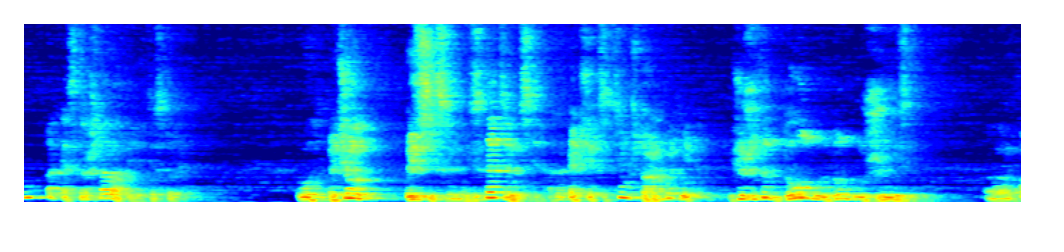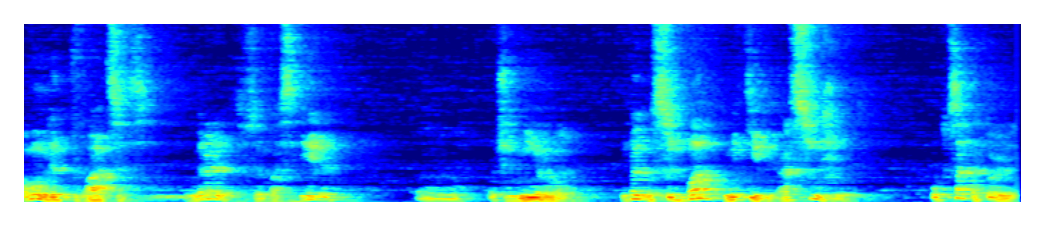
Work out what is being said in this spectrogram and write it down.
Ну, такая страшноватая ведь история. Вот. Причем при всей своей назидательности она кончается тем, что работник еще живет долгую-долгую жизнь, э, по-моему, лет 20, умирает в своей постели, очень мирно. И как бы судьба метели рассуживает купца, который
